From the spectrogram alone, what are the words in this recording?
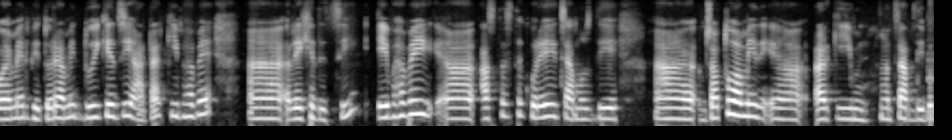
বয়ামের ভিতরে আমি দুই কেজি আটা কীভাবে রেখে দিচ্ছি। এভাবেই আস্তে, আস্তে করে এই চামচ দিয়ে যত আমি আর কি চাপ দিব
